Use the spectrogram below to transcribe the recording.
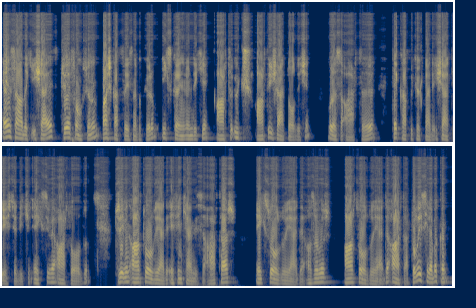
En sağdaki işaret türev fonksiyonun baş katsayısına bakıyorum. x karenin önündeki artı 3 artı işaretli olduğu için burası artı. Tek katlı köklerde işaret değiştirdiği için eksi ve artı oldu. Türevin artı olduğu yerde f'in kendisi artar. Eksi olduğu yerde azalır. Artı olduğu yerde artar. Dolayısıyla bakın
